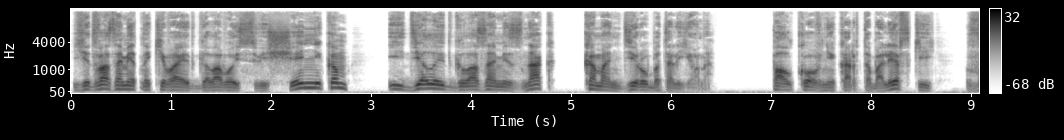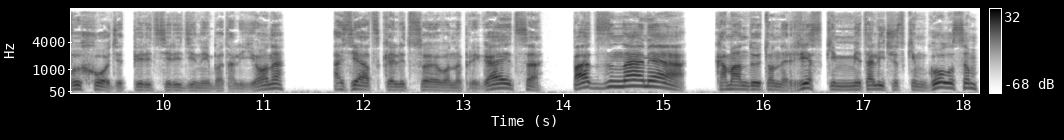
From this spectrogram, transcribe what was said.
едва заметно кивает головой священником и делает глазами знак командиру батальона. Полковник Артобалевский выходит перед серединой батальона, азиатское лицо его напрягается. «Под знамя!» — командует он резким металлическим голосом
